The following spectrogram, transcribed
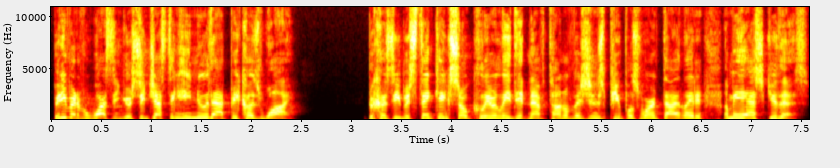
But even if it wasn't, you're suggesting he knew that because why? Because he was thinking so clearly, didn't have tunnel vision, his pupils weren't dilated. Let me ask you this.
